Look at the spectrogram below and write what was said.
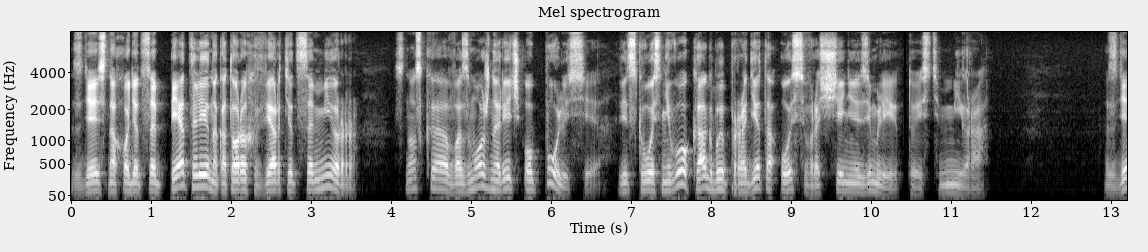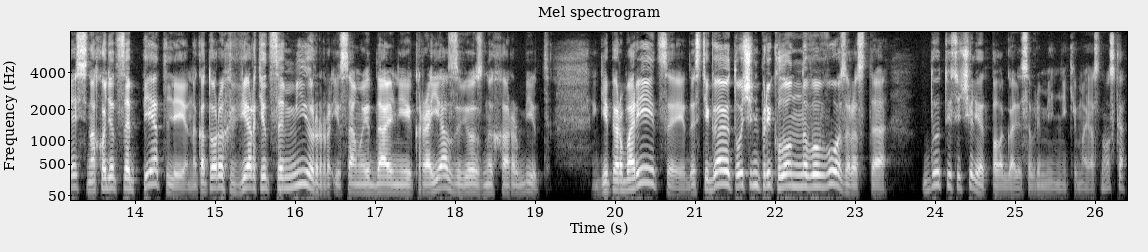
Здесь находятся петли, на которых вертится мир. Сноска, возможно, речь о полюсе, ведь сквозь него как бы продета ось вращения Земли, то есть мира. Здесь находятся петли, на которых вертится мир и самые дальние края звездных орбит. Гиперборейцы достигают очень преклонного возраста, до тысячи лет, полагали современники, моя сноска,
